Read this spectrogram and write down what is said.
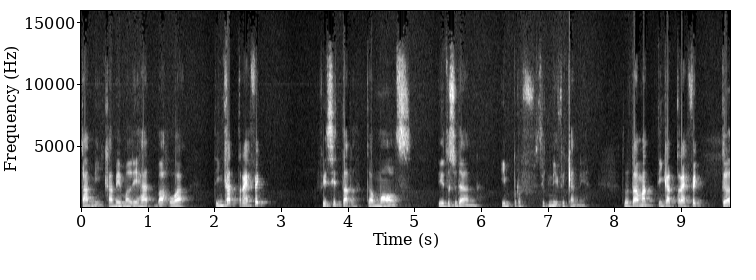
kami, kami melihat bahwa tingkat traffic visitor ke malls itu sudah improve signifikan ya. Terutama tingkat traffic ke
